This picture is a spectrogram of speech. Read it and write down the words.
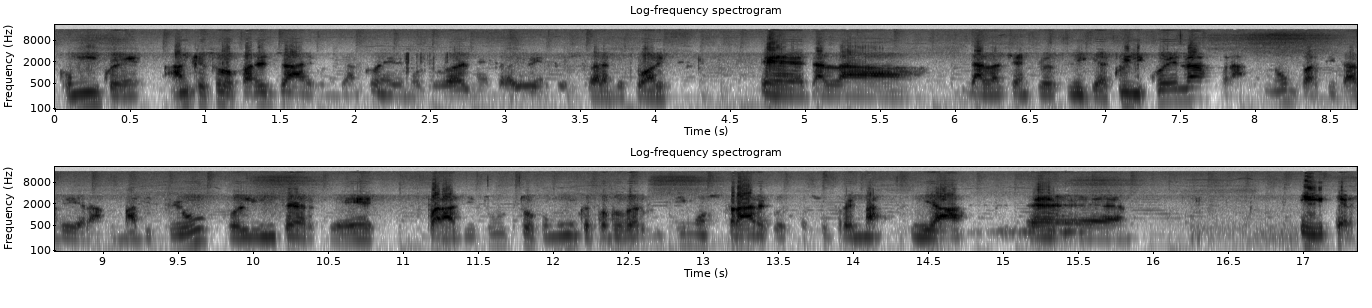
comunque anche solo pareggiare con i bianconeri molto probabilmente la Juventus sarebbe fuori eh, dalla, dalla Champions League. Quindi quella sarà non partita vera, ma di più con l'Inter che farà di tutto comunque proprio per dimostrare questa supremazia eh, e per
